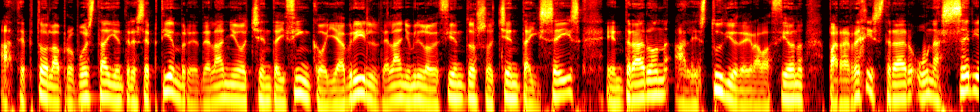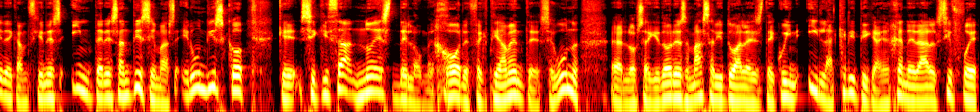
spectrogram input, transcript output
aceptó la propuesta y entre septiembre del año 85 y abril del año 1980 entraron al estudio de grabación para registrar una serie de canciones interesantísimas en un disco que si quizá no es de lo mejor efectivamente, según eh, los seguidores más habituales de Queen y la crítica en general, sí fue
